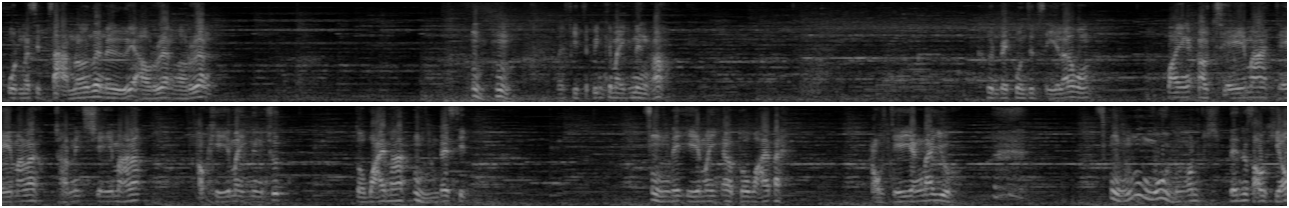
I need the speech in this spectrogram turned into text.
คูณมาสิบสามแล้วเพื่อนเอ้ยเอาเรื่องเอาเรื่อง ได้ free spin ขึ้นมาอีกหนึ่งเอาขึ้นไปคูณสิบสี่แล้วครับผมว่ายังไงเอา J มา J มาแล้วช็อตนี้ J มาแล้วเอา K มาอีกหนึ่งชุด ตัววายมาอืมได้สิบอืมได้ A มาอีกเอาตัววายไป เอา J ยังได้อยู่อืมอุ้ยมังกรเดนเสาเขียว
